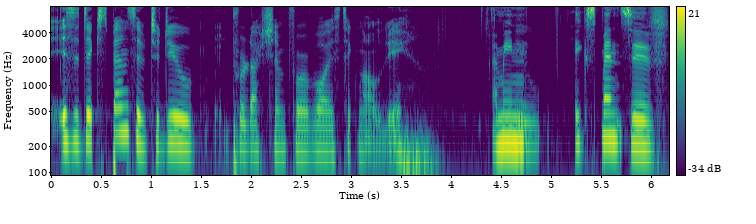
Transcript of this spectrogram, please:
is it expensive to do production for voice technology? I mean, You- expensive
